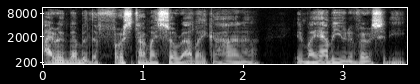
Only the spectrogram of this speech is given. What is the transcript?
I remember the first time I saw Rabbi Kahana in Miami University.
